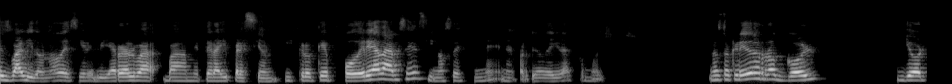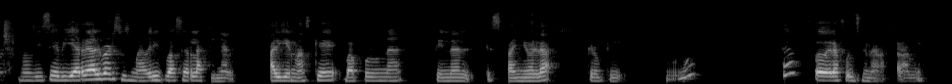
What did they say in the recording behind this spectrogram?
es válido, ¿no? Decir, el Villarreal va, va, a meter ahí presión y creo que podría darse si no se define en el partido de ida, como dijimos. Nuestro querido Rock Gold, George, nos dice, Villarreal versus Madrid va a ser la final. Alguien más que va por una final española, creo que eh, podrá funcionar para mí.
